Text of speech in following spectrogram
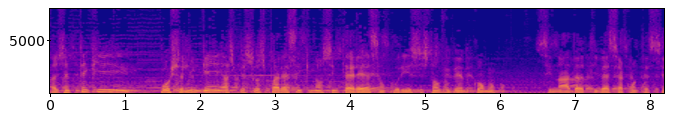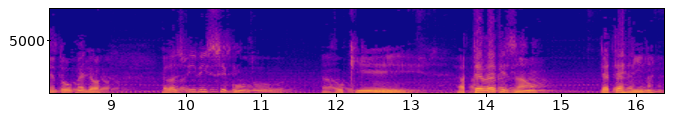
A gente tem que. Poxa, ninguém. As pessoas parecem que não se interessam por isso, estão vivendo como se nada tivesse acontecendo, ou melhor, elas vivem segundo uh, o que a televisão determina.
